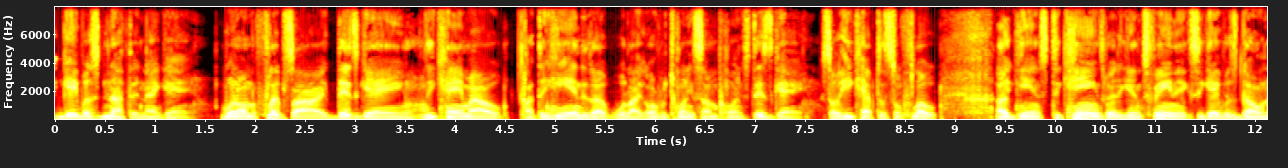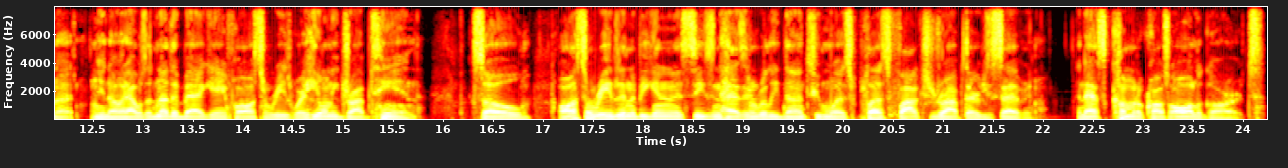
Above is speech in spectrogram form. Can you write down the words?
gave us nothing that game. When on the flip side, this game he came out. I think he ended up with like over twenty some points this game. So he kept us afloat against the Kings, but against Phoenix, he gave us donut. You know, that was another bad game for Austin Reaves where he only dropped ten. So Austin Reaves in the beginning of the season hasn't really done too much. Plus, Fox dropped 37. And that's coming across all the guards.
